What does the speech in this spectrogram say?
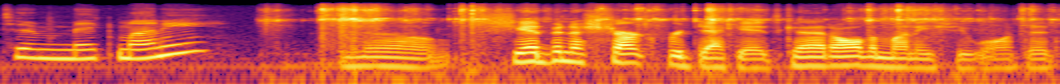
To make money? No. She had been a shark for decades, had all the money she wanted.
